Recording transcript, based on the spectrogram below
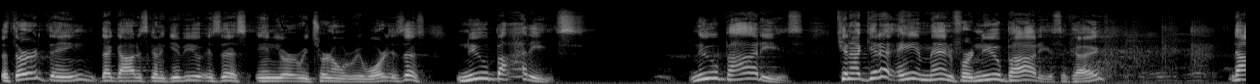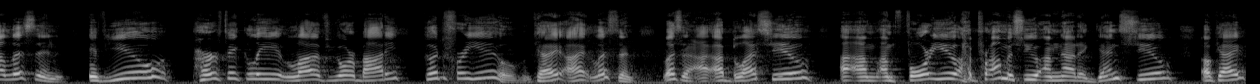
The third thing that God is going to give you is this in your eternal reward is this new bodies new bodies. Can I get an amen for new bodies, okay? Now, listen, if you perfectly love your body, good for you, okay? I listen, listen, I, I bless you. I, I'm, I'm for you. I promise you, I'm not against you, okay?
